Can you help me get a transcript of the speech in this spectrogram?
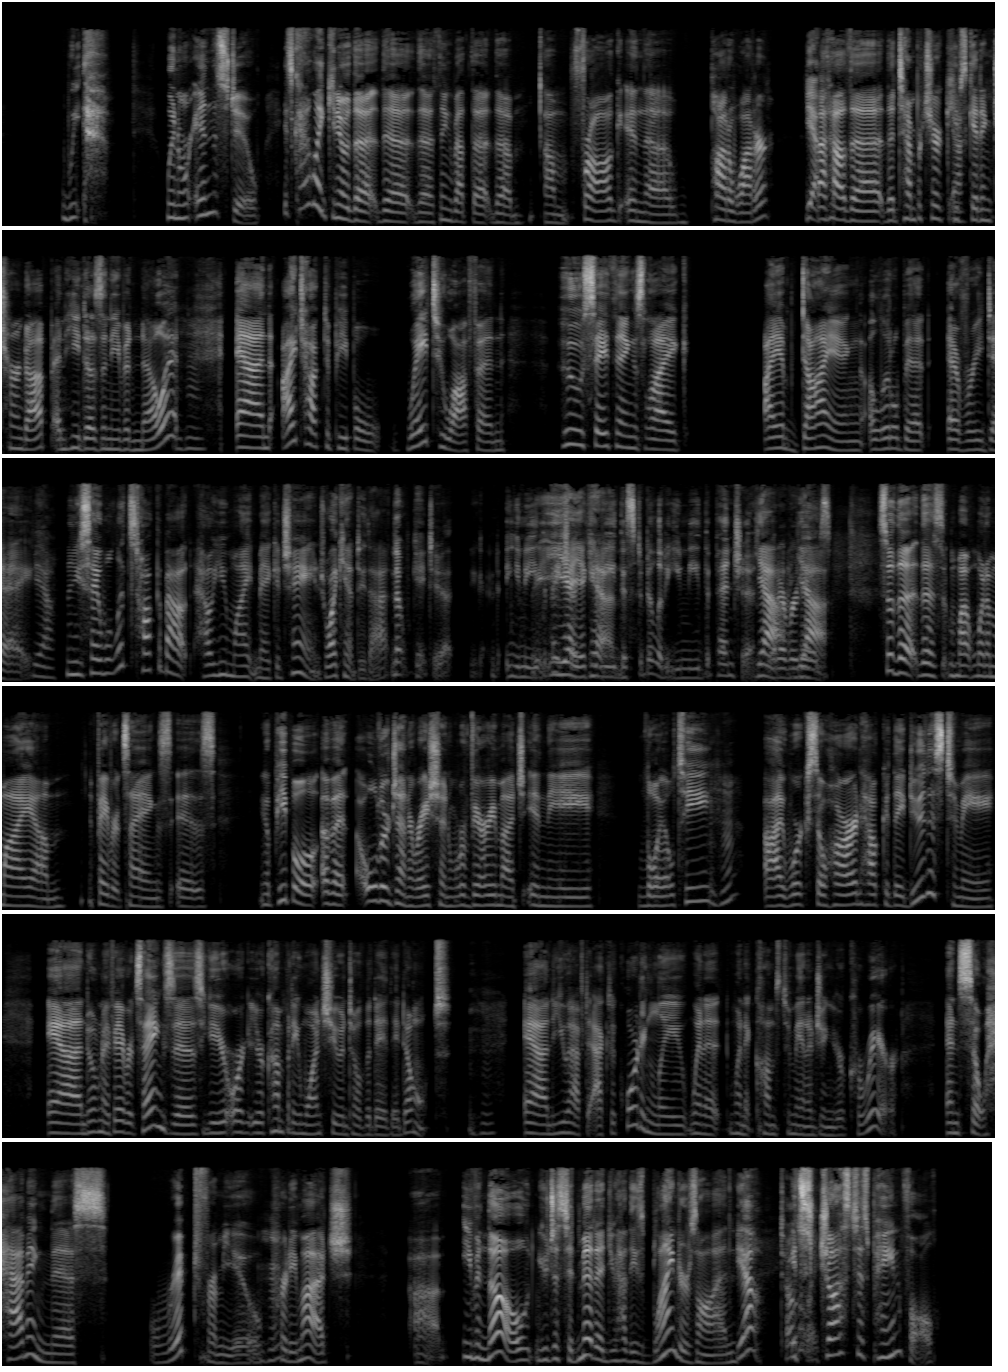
we when we're in the stew it's kind of like you know the the the thing about the the um, frog in the pot of water Yeah. about how the the temperature keeps Yeah. getting turned up and he doesn't even know it hmm and i talk to people way too often who say things like i am dying a little bit every day Yeah. and you say well let's talk about how you might make a change well i can't do that No, can't do that. You need the Yeah, paycheck. you You, can. need the stability. You need the pension. Yeah, Whatever it is. yeah. So the this my, one of my um, favorite sayings is, you know, people of an older generation were very much in the loyalty. Mhm. I work so hard. How could they do this to me? And one of my favorite sayings is, your your company wants you until the day they don't, Mhm. And you have to act accordingly when it when it comes to managing your career. And so having this ripped from you, Mhm. pretty much, um, even though you just admitted you had these blinders on, Yeah, totally. it's just as painful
